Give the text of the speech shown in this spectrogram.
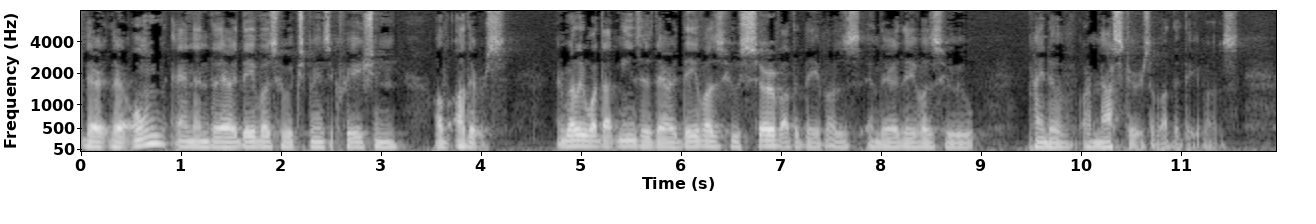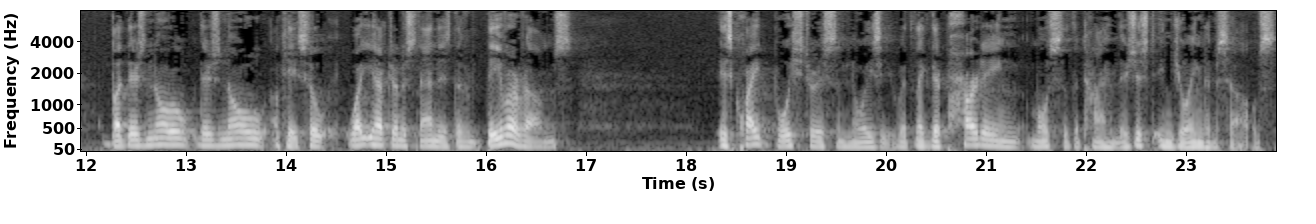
their their own, and then there are devas who experience the creation of others. And really, what that means is there are devas who serve other devas, and there are devas who kind of are masters of other devas. But there's no, there's no. Okay, so what you have to understand is the deva realms is quite boisterous and noisy. With like they're partying most of the time. They're just enjoying themselves.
